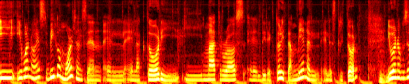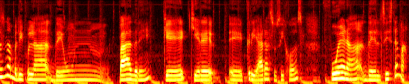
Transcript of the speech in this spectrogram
Y, bueno, es Viggo Mortensen, el, actor, y, Matt Ross, el director y también el, escritor. Y bueno, pues es una película de un padre que quiere eh, criar a sus hijos fuera del sistema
